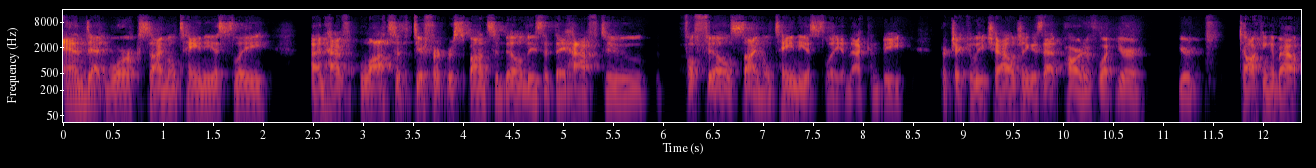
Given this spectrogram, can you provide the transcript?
and at work simultaneously, and have lots of different responsibilities that they have to fulfill simultaneously, and that can be particularly challenging. Is that part of what you're you're talking about?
